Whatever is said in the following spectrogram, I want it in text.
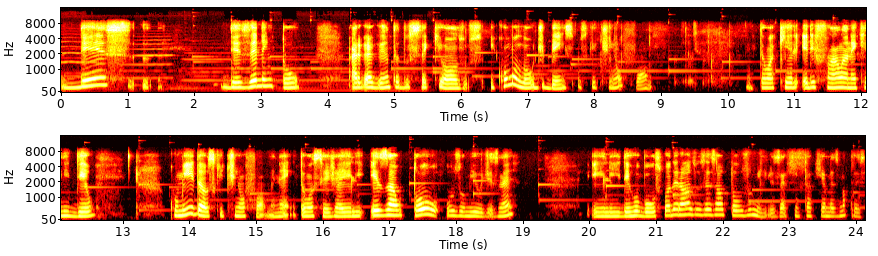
des, desedentou a garganta dos sequiosos e cumulou de bens os que tinham fome. Então aqui ele, ele fala, né, que ele deu comida aos que tinham fome, né? Então, ou seja, ele exaltou os humildes, né? Ele derrubou os poderosos, exaltou os humildes. Aqui então aqui é a mesma coisa.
